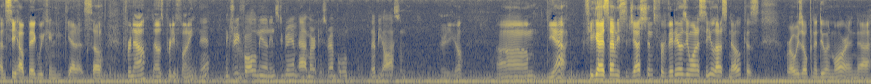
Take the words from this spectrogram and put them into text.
and see how big we can get it. So for now, that was pretty funny. Yeah. Make sure you follow me on Instagram at Marcus Rempel. That'd be awesome. There you go. Um, yeah. If you guys have any suggestions for videos you want to see, let us know because we're always open to doing more. And uh,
